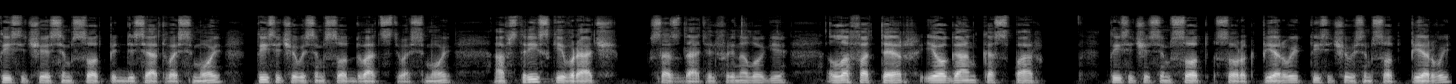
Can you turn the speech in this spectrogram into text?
1758-1828, австрийский врач, создатель френологии, Лафатер Иоганн Каспар, 1741-1801,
